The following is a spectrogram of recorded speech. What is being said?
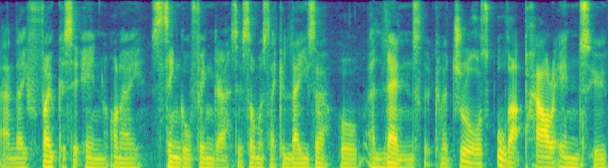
and they focus it in on a single finger. So, it's almost like a laser or a lens that kind of draws all that power into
